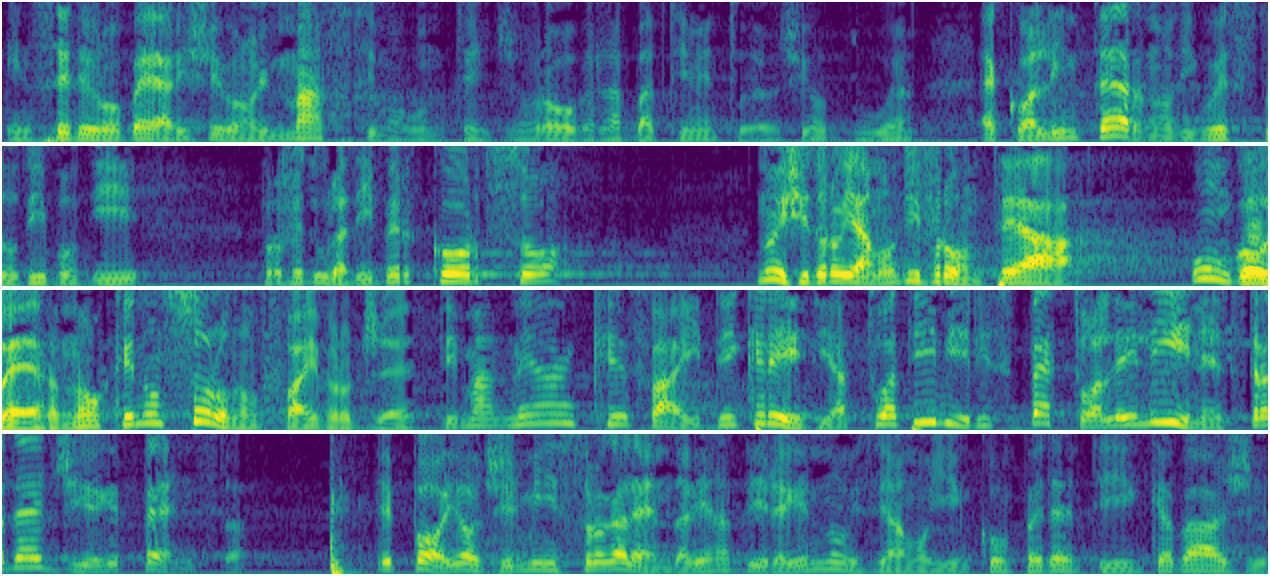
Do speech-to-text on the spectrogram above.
in sede europea ricevono il massimo punteggio proprio per l'abbattimento del CO2, ecco all'interno di questo tipo di procedura di percorso noi ci troviamo di fronte a un governo che non solo non fa i progetti, ma neanche fa i decreti attuativi rispetto alle linee strategiche che pensa. E poi oggi il ministro Calenda viene a dire che noi siamo gli incompetenti, gli incapaci,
